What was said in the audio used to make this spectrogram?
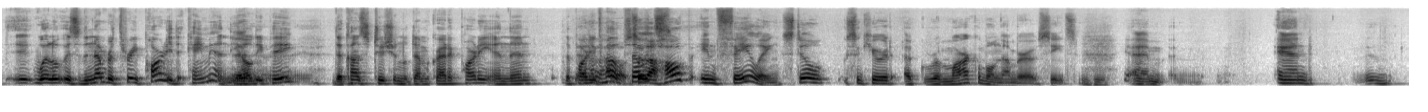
it, well, it was the number three party that came in the uh, LDP, the Constitutional Democratic Party, and then the Party of Hope. So, so the Hope, in failing, still secured a remarkable number of seats. Mm-hmm. Um, and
